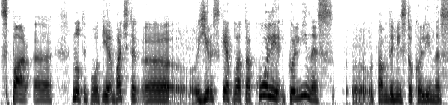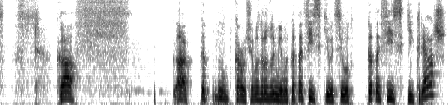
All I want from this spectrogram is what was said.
Спар, е, ну, типу, от є, бачите, е, гірське плато Колі, Колінес, е, там, де місто Колінес. Каф... А, ка... ну, коротше, ви зрозуміли, катафійські оці от катафійський кряж,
